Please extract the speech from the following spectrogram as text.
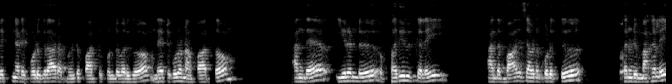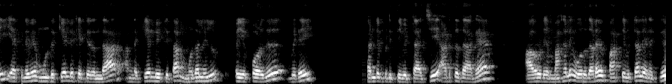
வெற்றி நடை போடுகிறார் அப்படின்ட்டு பார்த்து கொண்டு வருகிறோம். நேற்று கூட நாம் பார்த்தோம். அந்த இரண்டு பதிர்களை அந்த பாதிசாவிடம் கொடுத்து தன்னுடைய மகளை ஏற்கனவே மூன்று கேள்வி கேட்டிருந்தார். அந்த கேள்விக்கு தான் முதலில் இப்ப இப்பொழுது விடை கண்டுபிடித்து விட்டாச்சு. அடுத்ததாக அவருடைய மகளை ஒரு தடவை பார்த்து விட்டால் எனக்கு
